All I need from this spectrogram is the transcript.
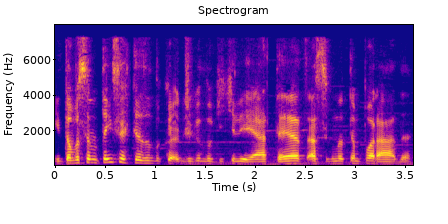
Então você não tem certeza do que, do que, que ele é até a segunda temporada.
